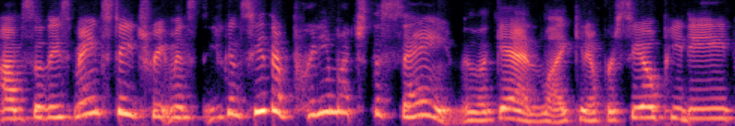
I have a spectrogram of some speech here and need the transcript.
Um, so these mainstay treatments, you can see they're pretty much the same. And again, like, you know, for COPD,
